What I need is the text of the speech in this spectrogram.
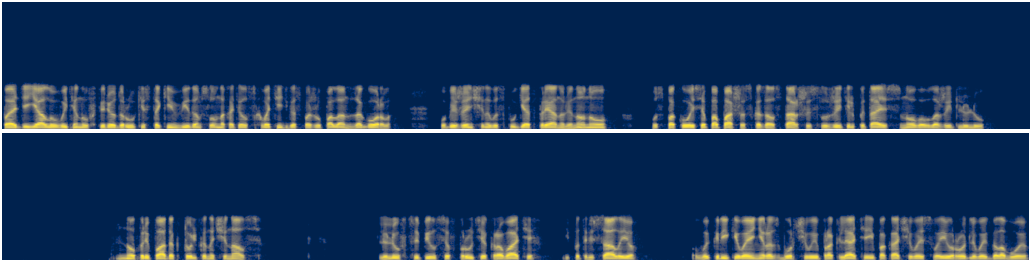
по одеялу, вытянув вперед руки с таким видом, словно хотел схватить госпожу Палан за горло. Обе женщины в испуге отпрянули. «Ну-ну!» «Успокойся, папаша», — сказал старший служитель, пытаясь снова уложить Люлю. Но припадок только начинался. Люлю вцепился в прутья кровати и потрясал ее, выкрикивая неразборчивые проклятия и покачивая своей уродливой головою.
